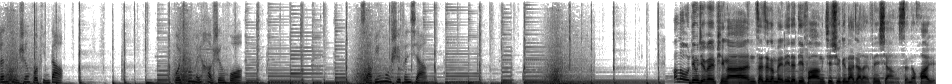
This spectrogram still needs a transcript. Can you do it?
丹顿生活频道，活出美好生活。小兵牧师分享。Hello，弟兄姐妹平安，在这个美丽的地方，继续跟大家来分享神的话语。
